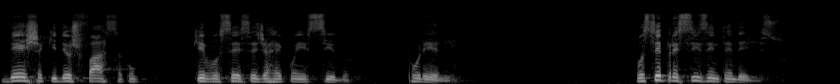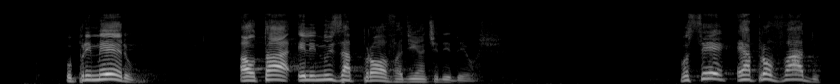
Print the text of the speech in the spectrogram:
Deixa que Deus faça com que você seja reconhecido por Ele. Você precisa entender isso. O primeiro altar, ele nos aprova diante de Deus. Você é aprovado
